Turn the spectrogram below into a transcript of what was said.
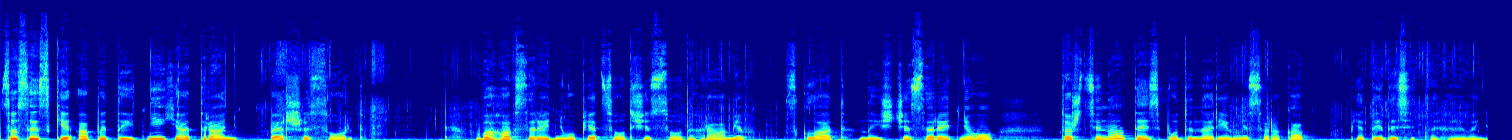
Сосиски апетитні ятрань. Перший сорт. Вага в середньому 500-600 грамів. Склад нижче середнього. Тож ціна десь буде на рівні 40-50 гривень.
